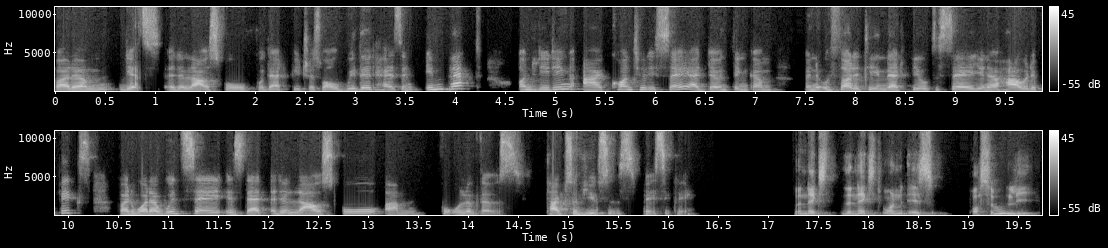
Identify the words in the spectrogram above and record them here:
But um, yes, it allows for for that feature as well. Whether it has an impact on reading, I can't really say. I don't think I'm an authority in that field to say, you know, how it affects. But what I would say is that it allows for um, for all of those types of uses, basically. The next, the next one is possibly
